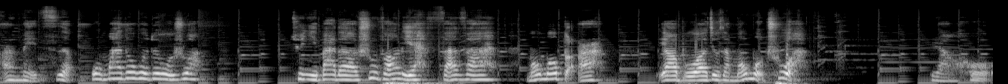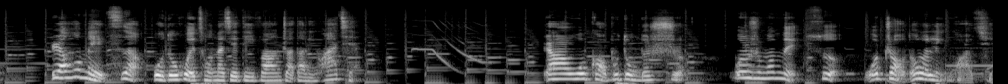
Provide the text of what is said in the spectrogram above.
而每次我妈都会对我说去你爸的书房里翻翻某某本儿，要不就在某某处。”然后，然后每次我都会从那些地方找到零花钱。然而我搞不懂的是，为什么每次我找到了零花钱，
